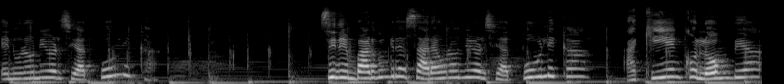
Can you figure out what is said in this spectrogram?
en una, universidad pública. Sin embargo, ingresar a una universidad pública aquí en Colombia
